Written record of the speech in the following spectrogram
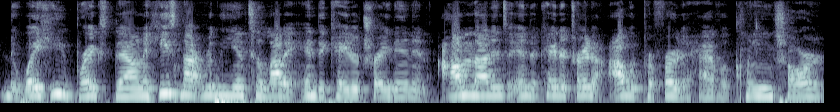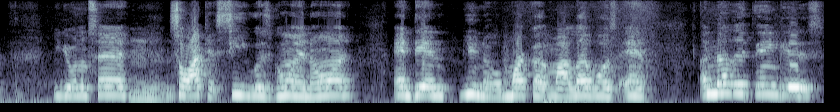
the way he breaks down, and he's not really into a lot of indicator trading, and I'm not into indicator trading. I would prefer to have a clean chart. You get what I'm saying? Mm-hmm. So I can see what's going on, and then you know mark up my levels. And another thing is,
